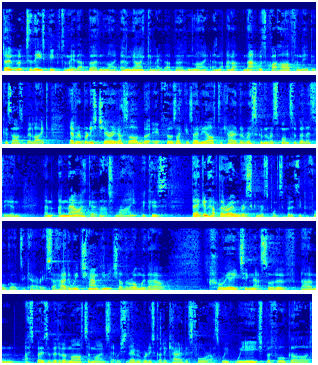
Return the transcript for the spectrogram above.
don't look to these people to make that burden light. Only I can make that burden mm. light. And, and, and, that was quite hard for me because I was a bit like, everybody's cheering us on, but it feels like it's only us to carry the risk and the responsibility. And, and, and now I go, that's right, because they're going to have their own risk and responsibility before God to carry. So how do we champion each other on without creating that sort of, um, I suppose, a bit of a martyr mindset, which is everybody's got to carry this for us. We, we each before God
